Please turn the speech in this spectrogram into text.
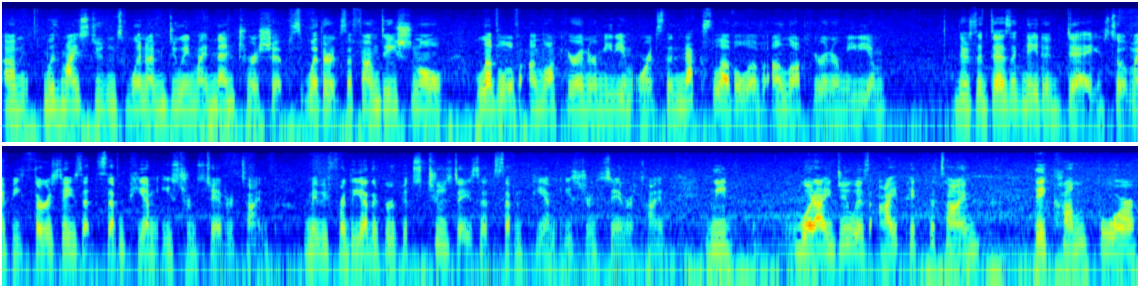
Um, with my students, when I'm doing my mentorships, whether it's the foundational level of Unlock Your Inner Medium or it's the next level of Unlock Your Inner Medium, there's a designated day. So it might be Thursdays at 7 p.m. Eastern Standard Time. Or maybe for the other group, it's Tuesdays at 7 p.m. Eastern Standard Time. We, what I do is I pick the time. They come for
